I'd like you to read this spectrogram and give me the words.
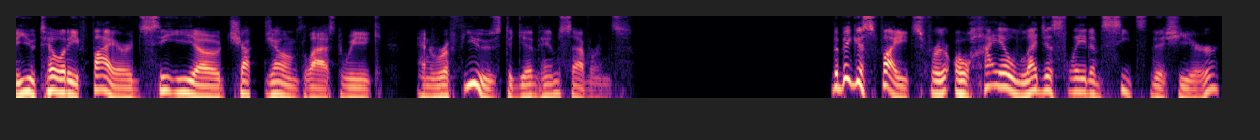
the utility fired CEO Chuck Jones last week and refused to give him severance. The biggest fights for Ohio legislative seats this year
